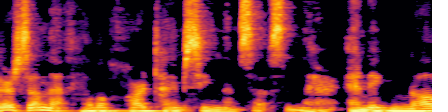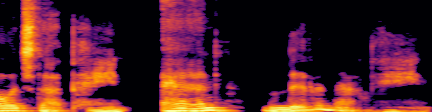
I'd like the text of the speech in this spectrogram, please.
there are some that have a hard time seeing themselves in there and acknowledge that pain and live in that pain.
